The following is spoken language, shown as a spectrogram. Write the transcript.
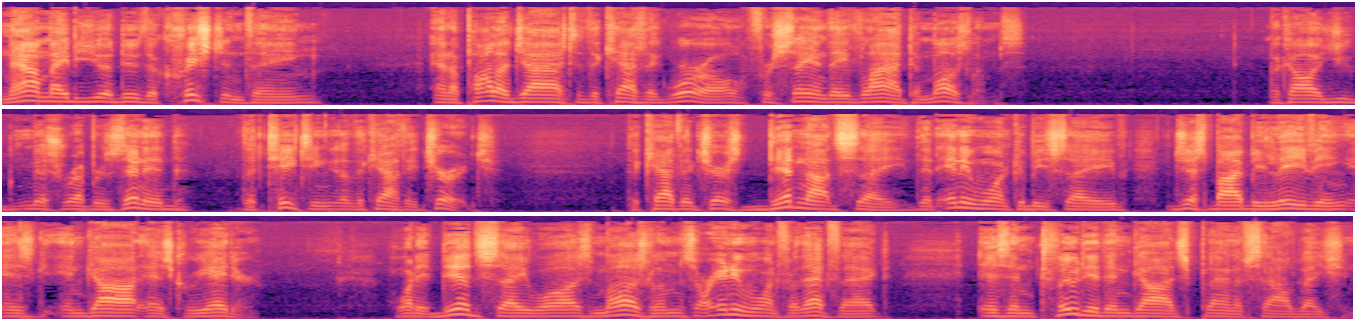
Now maybe you'll do the Christian thing and apologize to the Catholic world for saying they've lied to Muslims because you misrepresented the teachings of the Catholic Church. The Catholic Church did not say that anyone could be saved just by believing in God as creator. What it did say was Muslims, or anyone for that fact, is included in God's plan of salvation.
